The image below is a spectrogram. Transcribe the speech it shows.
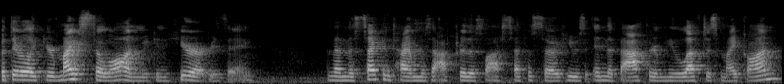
but they were like, Your mic's still on, we can hear everything. And then the second time was after this last episode. He was in the bathroom, he left his mic on,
